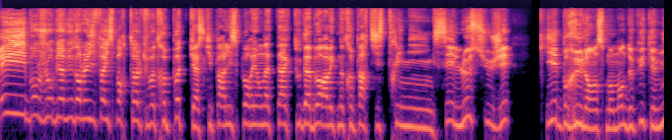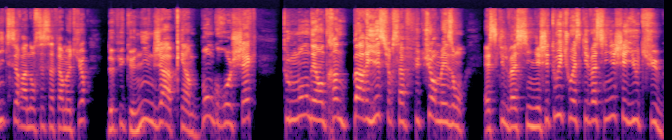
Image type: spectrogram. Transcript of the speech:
Hey, bonjour, bienvenue dans le e Sport Talk, votre podcast qui parle e-sport et on attaque tout d'abord avec notre partie streaming. C'est le sujet qui est brûlant en ce moment depuis que Mixer a annoncé sa fermeture, depuis que Ninja a pris un bon gros chèque. Tout le monde est en train de parier sur sa future maison. Est-ce qu'il va signer chez Twitch ou est-ce qu'il va signer chez YouTube?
